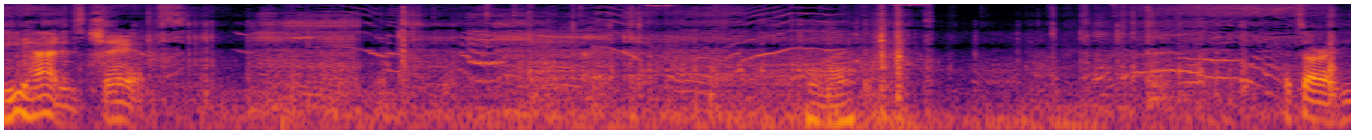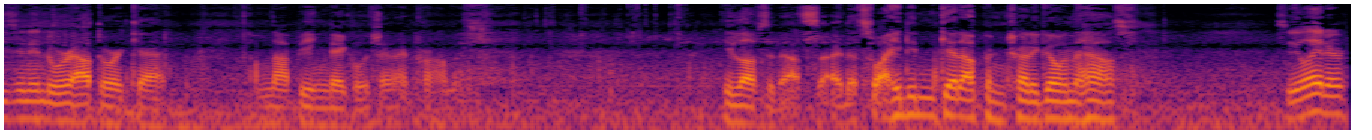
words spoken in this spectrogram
He had his chance. It's alright, he's an indoor outdoor cat. I'm not being negligent, I promise. He loves it outside. That's why he didn't get up and try to go in the house. See you later.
